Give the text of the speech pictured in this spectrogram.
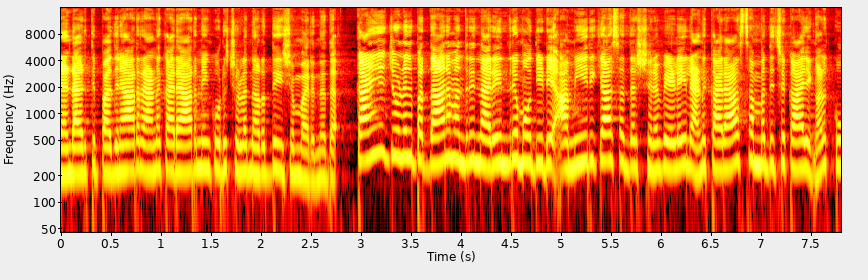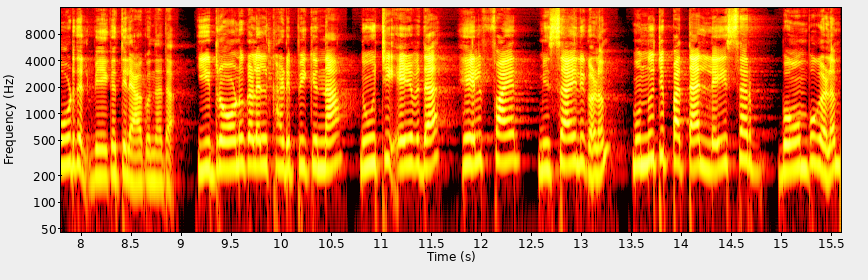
രണ്ടായിരത്തി പതിനാറിലാണ് കരാറിനെ കുറിച്ചുള്ള നിർദ്ദേശം വരുന്നത്. കഴിഞ്ഞ ജൂണിൽ പ്രധാനമന്ത്രി നരേന്ദ്രമോദിയുടെ അമേരിക്ക സന്ദർശന വേളയിലാണ് കരാർ സംബന്ധിച്ച കാര്യങ്ങൾ കൂടുതൽ വേഗത്തിലാകുന്നത്. ഈ ഡ്രോണുകളിൽ ഘടിപ്പിക്കുന്ന നൂറ്റി എഴുപത് ഹെൽഫയർ മിസൈലുകളും മുന്നൂറ്റി പത്ത് ലേസർ ബോംബുകളും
